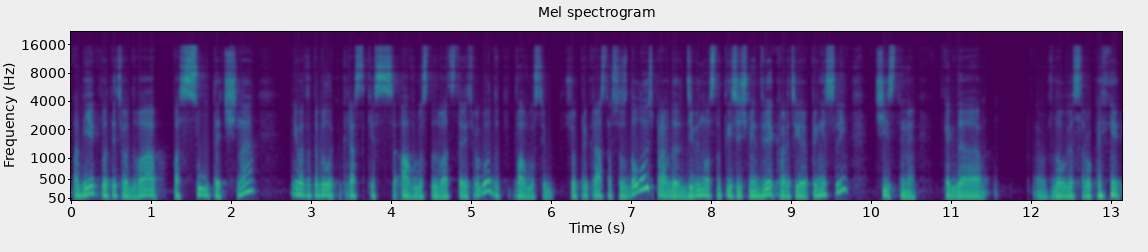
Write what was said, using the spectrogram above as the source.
объект вот эти вот два посуточно, и вот это было как раз-таки с августа 23 года. В августе все прекрасно все сдалось. Правда, 90 тысяч мне две квартиры принесли чистыми, когда в долгосрок они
